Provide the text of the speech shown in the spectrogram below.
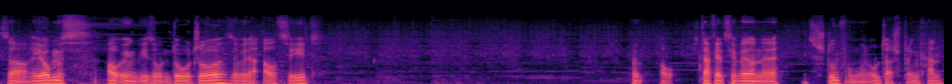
So, hier oben ist auch irgendwie so ein Dojo, so wie das aussieht. Oh, ich dachte jetzt hier wäre so eine Stufe, wo man runterspringen kann.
